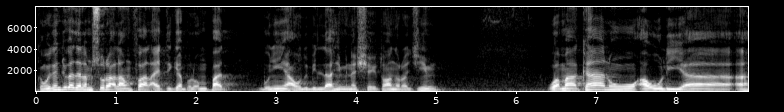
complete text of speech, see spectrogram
Kemudian juga dalam surah Al-Anfal ayat 34 bunyinya a'udzubillahi minasyaitonir rajim wa awliya'ah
